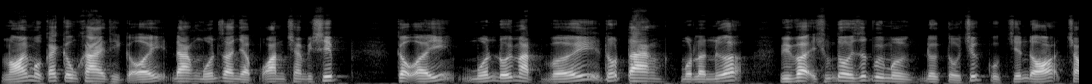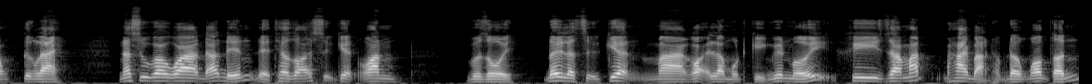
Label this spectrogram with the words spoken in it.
Nói một cách công khai thì cậu ấy đang muốn gia nhập One Championship. Cậu ấy muốn đối mặt với Rotang một lần nữa vì vậy chúng tôi rất vui mừng được tổ chức cuộc chiến đó trong tương lai. Nasugawa đã đến để theo dõi sự kiện One vừa rồi. Đây là sự kiện mà gọi là một kỷ nguyên mới khi ra mắt hai bản hợp đồng bom tấn,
